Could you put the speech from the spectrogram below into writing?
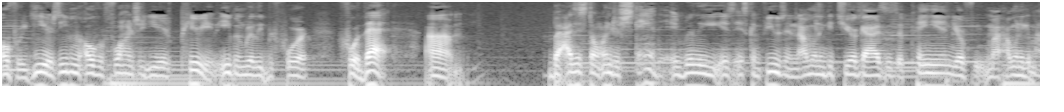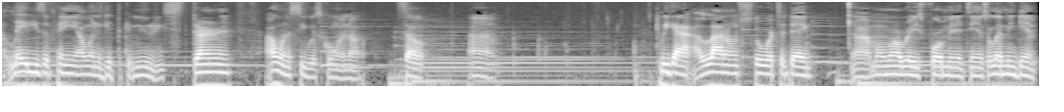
over years, even over 400 years period, even really before for that. Um, but I just don't understand it. It really is is confusing. I want to get your guys' opinion. Your my, I want to get my ladies' opinion. I want to get the community stirring. I want to see what's going on. So, um, we got a lot on store today. Um, I'm already four minutes in, so let me again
